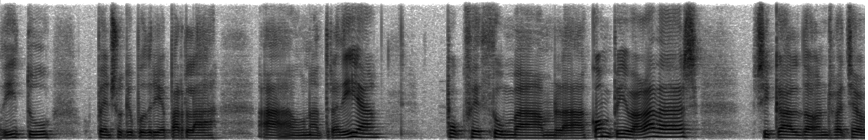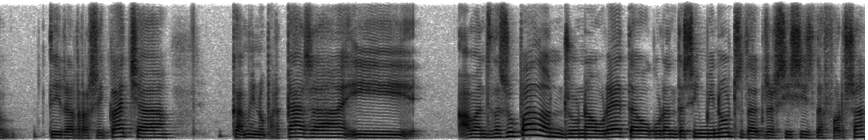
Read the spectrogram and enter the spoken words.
edito, penso que podria parlar uh, un altre dia. Puc fer zumba amb la compi a vegades, si cal doncs vaig a tirar el reciclatge, camino per casa i abans de sopar doncs una horeta o 45 minuts d'exercicis de força.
